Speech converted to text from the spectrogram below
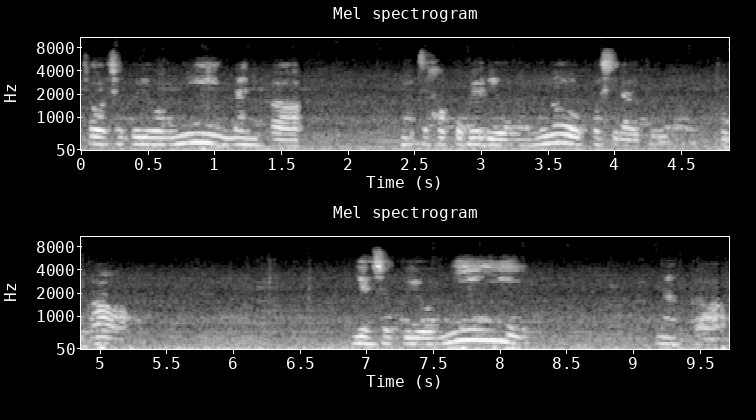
朝食用に何か持ち運べるようなものをこしらえてもらうとか、夕食用になんか、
